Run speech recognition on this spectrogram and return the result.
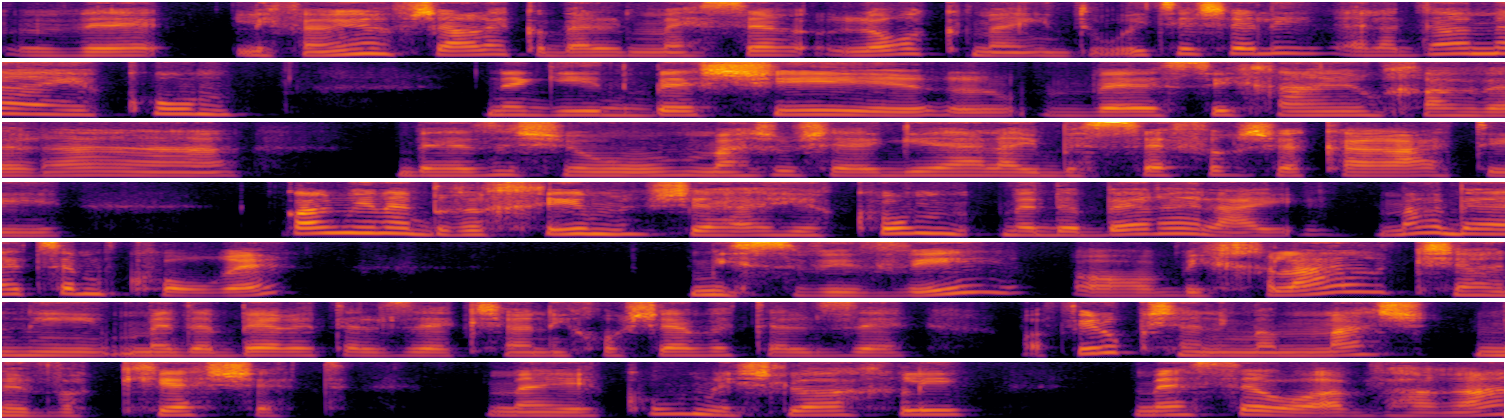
ולפעמים אפשר לקבל מסר לא רק מהאינטואיציה שלי, אלא גם מהיקום. נגיד בשיר, בשיחה עם חברה, באיזשהו משהו שהגיע אליי בספר שקראתי, כל מיני דרכים שהיקום מדבר אליי, מה בעצם קורה מסביבי, או בכלל כשאני מדברת על זה, כשאני חושבת על זה, או אפילו כשאני ממש מבקשת מהיקום לשלוח לי מסר או הבהרה,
